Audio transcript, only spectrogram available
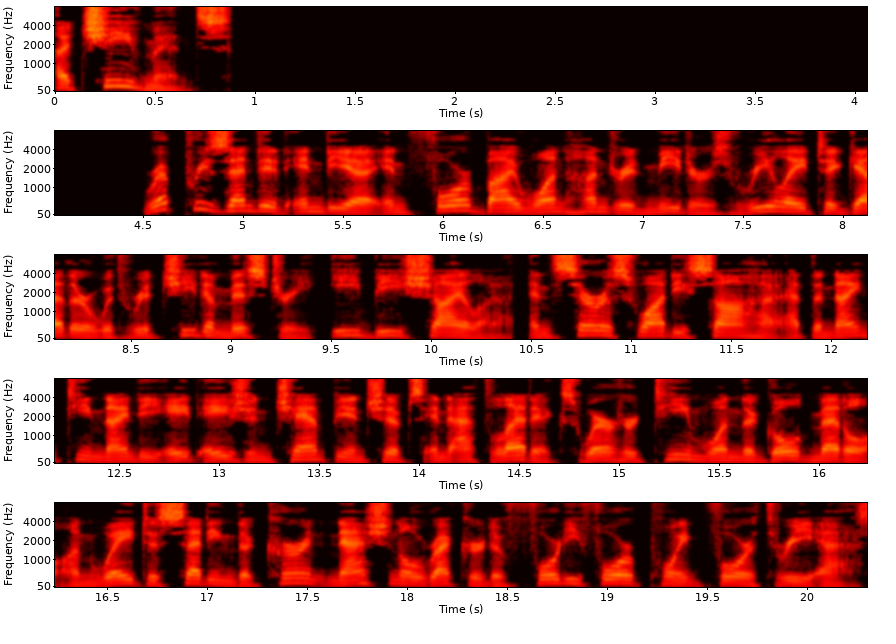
Achievements Represented India in 4 by 100 metres relay together with Rachita Mistry, E. B. Shaila, and Saraswati Saha at the 1998 Asian Championships in Athletics where her team won the gold medal on way to setting the current national record of 44.43 s.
